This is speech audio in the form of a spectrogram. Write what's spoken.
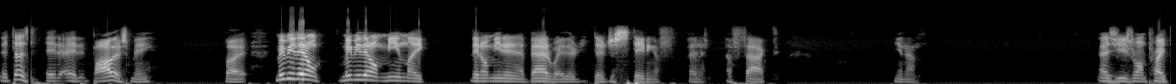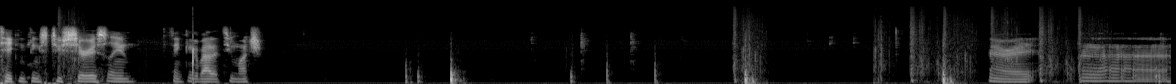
it does. It, it bothers me. But maybe they don't. Maybe they don't mean like they don't mean it in a bad way. They're they're just stating a, a, a fact. You know. As usual, I'm probably taking things too seriously and thinking about it too much. Alright. Uh...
